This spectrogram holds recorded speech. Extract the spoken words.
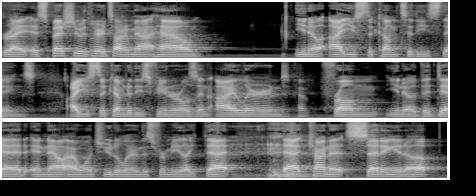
right? Especially with her talking about how, you know, I used to come to these things. I used to come to these funerals and I learned from you know the dead, and now I want you to learn this from me. Like that, that kind of setting it up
